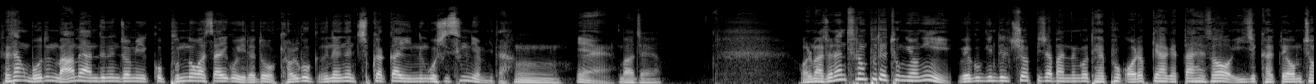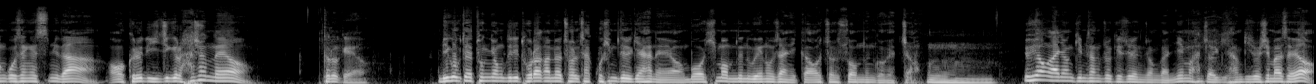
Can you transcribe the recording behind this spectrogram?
세상 모든 마음에 안 드는 점이 있고 분노가 쌓이고 이래도 결국 은행은 집 가까이 있는 곳이 승리입니다. 음. 예. 맞아요. 얼마 전엔 트럼프 대통령이 외국인들 취업 비자 받는 거 대폭 어렵게 하겠다 해서 이직할 때 엄청 고생했습니다. 어, 그래도 이직을 하셨네요. 그러게요. 미국 대통령들이 돌아가며 절 자꾸 힘들게 하네요. 뭐 힘없는 외노자니까 어쩔 수 없는 거겠죠. 음, 유형 안녕 김상조 기술행정관님 한절기 감기 조심하세요.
